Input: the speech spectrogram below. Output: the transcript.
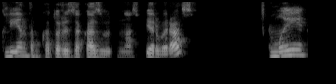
клиентам, которые заказывают у нас первый раз, мы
